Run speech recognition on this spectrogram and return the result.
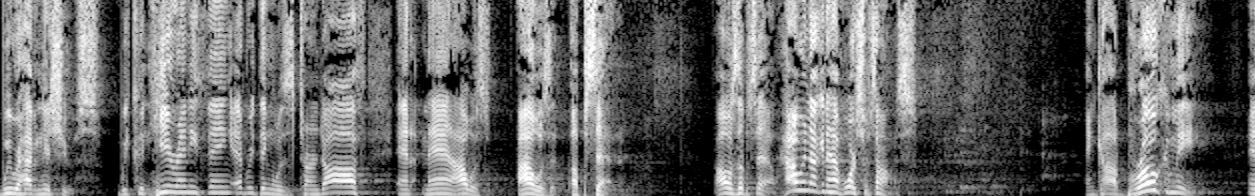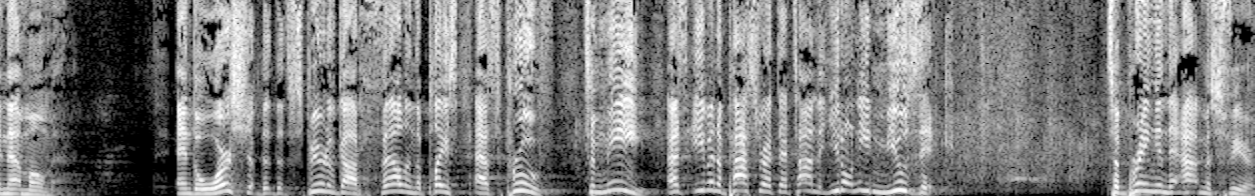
we were having issues. We couldn't hear anything. Everything was turned off, and man, I was I was upset. I was upset. How are we not going to have worship songs? And God broke me in that moment. And the worship, the, the Spirit of God fell in the place as proof to me, as even a pastor at that time, that you don't need music to bring in the atmosphere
